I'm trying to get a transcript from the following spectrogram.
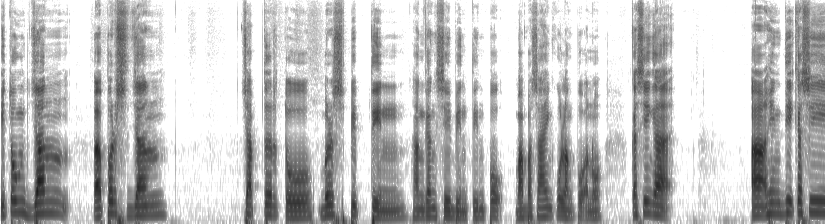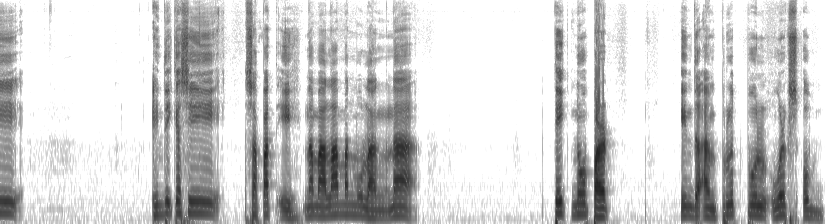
itong John, uh, 1 John chapter 2 verse 15 hanggang 17 po. Babasahin ko lang po ano kasi nga uh, hindi kasi hindi kasi sapat eh na malaman mo lang na take no part in the unfruitful works of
